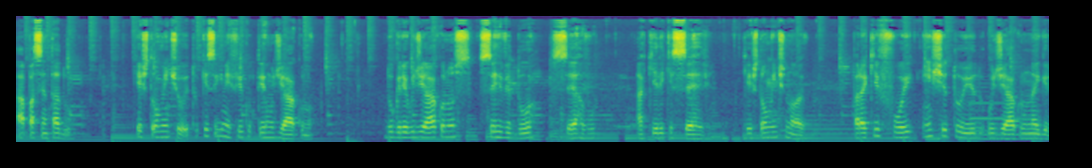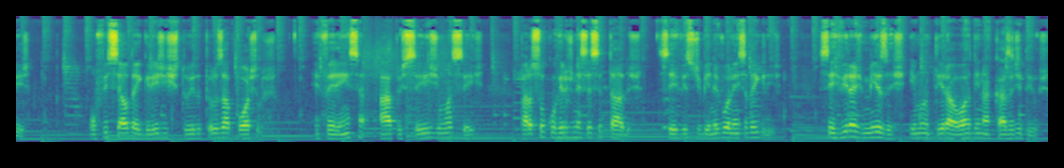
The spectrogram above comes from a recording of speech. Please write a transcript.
apacentador. Questão 28. O que significa o termo diácono? Do grego diáconos, servidor, servo, aquele que serve. Questão 29. Para que foi instituído o diácono na igreja? Oficial da igreja instituído pelos apóstolos. Referência Atos 6, de 1 a 6. Para socorrer os necessitados. Serviço de benevolência da igreja. Servir as mesas e manter a ordem na casa de Deus.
